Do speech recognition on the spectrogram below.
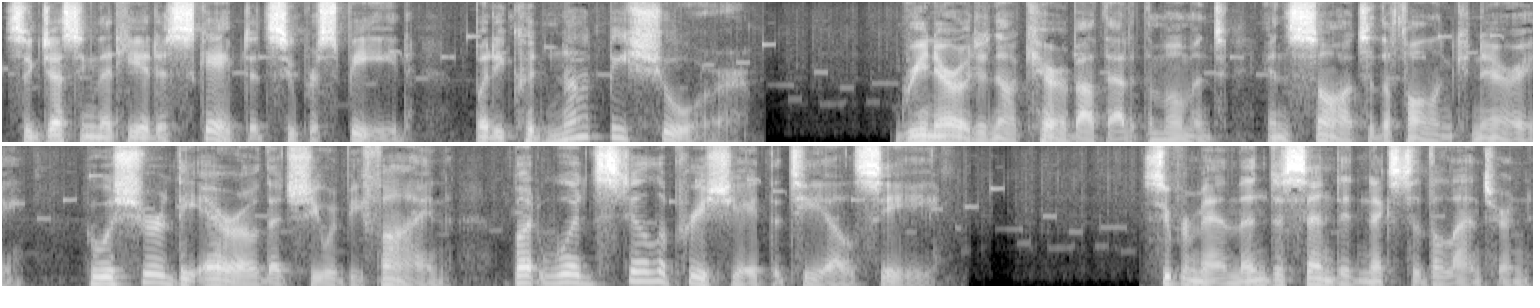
suggesting that he had escaped at super speed, but he could not be sure. Green Arrow did not care about that at the moment, and saw to the fallen canary, who assured the Arrow that she would be fine, but would still appreciate the TLC. Superman then descended next to the lantern,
